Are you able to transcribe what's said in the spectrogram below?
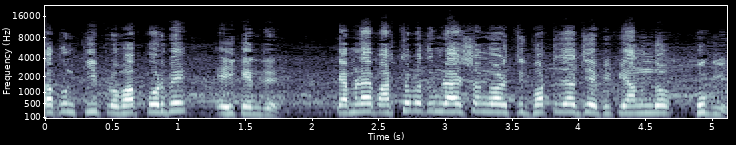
তখন কি প্রভাব পড়বে এই কেন্দ্রে? ক্যামেরায় পার্থপ্রতিম রায়ের সঙ্গে অর্থিক ভট্টাচার্য বিপি আনন্দ, হুগলি।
